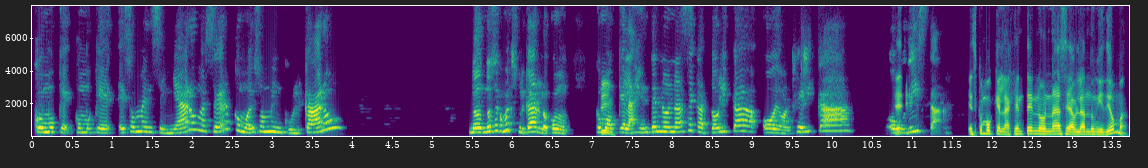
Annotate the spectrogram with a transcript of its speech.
como que, como que eso me enseñaron a hacer, como eso me inculcaron. No, no sé cómo explicarlo, como, como que la gente no nace católica o evangélica o eh, budista. Es como que la gente no nace hablando un idioma,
